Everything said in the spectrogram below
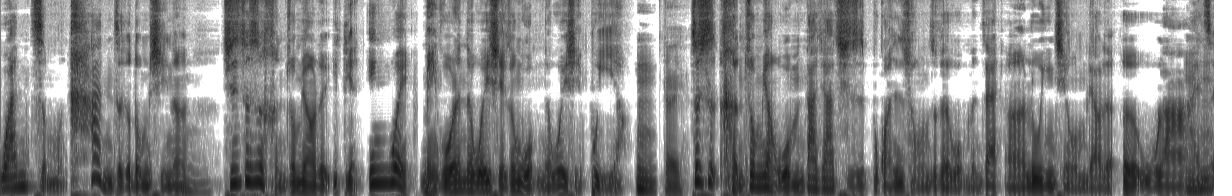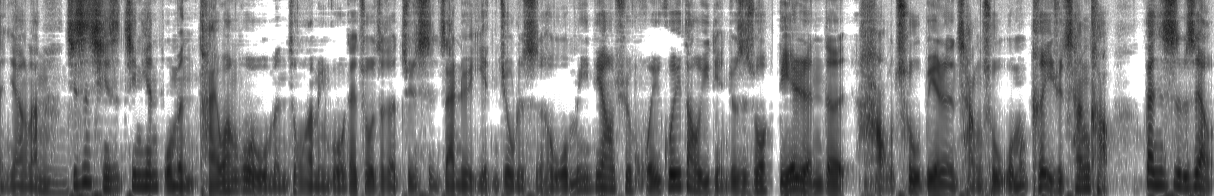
湾怎么看这个东西呢？其实这是很重要的一点，因为美国人的威胁跟我们的威胁不一样。嗯，对，这是很重要。我们大家其实不管是从这个我们在呃录音前我们聊的俄乌啦，还是怎样啦，其实其实今天我们台湾或我们中华民国在做这个军事战略研究的时候，我们一定要去回归到一点，就是说别人的好处、别人的长处，我们可以去参考。”但是，是不是要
